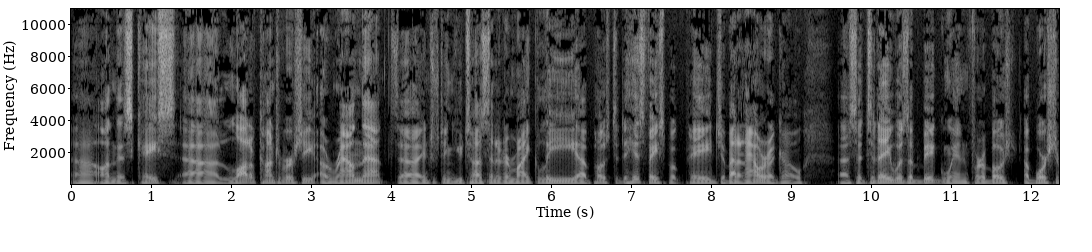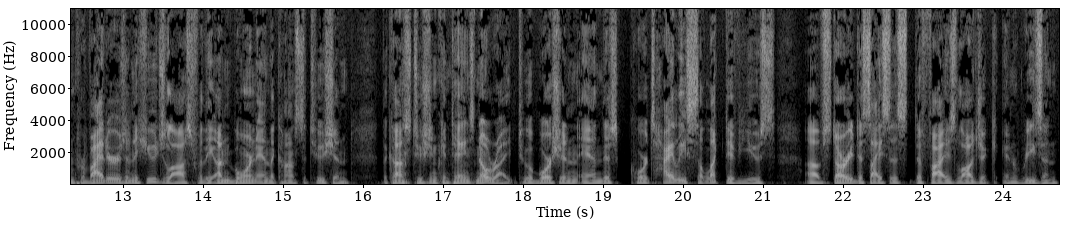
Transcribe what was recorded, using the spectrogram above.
Uh, on this case. Uh, a lot of controversy around that. Uh, interesting Utah Senator Mike Lee uh, posted to his Facebook page about an hour ago uh, said today was a big win for abo- abortion providers and a huge loss for the unborn and the Constitution. The Constitution contains no right to abortion, and this court's highly selective use of stare decisis defies logic and reason.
